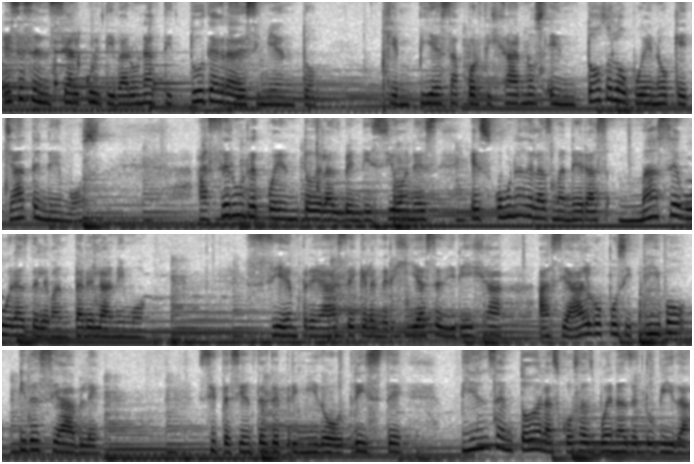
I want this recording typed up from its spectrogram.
es esencial cultivar una actitud de agradecimiento que empieza por fijarnos en todo lo bueno que ya tenemos. Hacer un recuento de las bendiciones es una de las maneras más seguras de levantar el ánimo siempre hace que la energía se dirija hacia algo positivo y deseable. Si te sientes deprimido o triste, piensa en todas las cosas buenas de tu vida.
